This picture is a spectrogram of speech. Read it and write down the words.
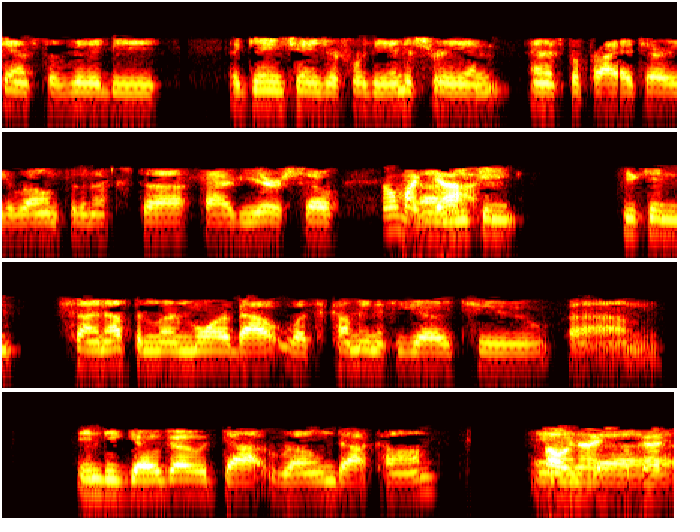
chance to really be a game changer for the industry, and and it's proprietary to Rhone for the next uh, five years. So oh my um, gosh you can you can sign up and learn more about what's coming if you go to um, indiegogo.rhone.com. And, oh, nice. Uh, okay.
